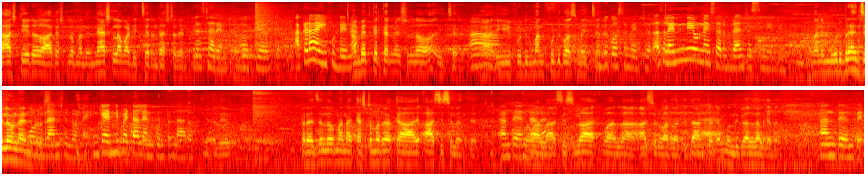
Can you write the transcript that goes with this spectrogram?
లాస్ట్ ఇయర్ ఆగస్టులో మన నేషనల్ అవార్డు ఇచ్చారండి రెస్టారెంట్కి. రెస్టారెంట్. Okay okay. అక్కడ ఈ ఫుడ్ అంబేద్కర్ కన్వెన్షన్లో ఇచ్చారు. ఈ ఫుడ్ మన ఫుడ్ కోసమే ఇచ్చారు. ఫుడ్ కోసం ఇచ్చారు. అసలు ఎన్ని ఉన్నాయి సార్ బ్రాంచెస్ మీకు మన మూడు బ్రాంచ్లో ఉన్నాయండి మూడు బ్రాంచ్లు ఉన్నాయి. ఇంకా ఎన్ని పెట్టాలి అనుకుంటున్నారు? అదే ప్రజలు మన కస్టమర్ యొక్క ఆశీస్సులు అంతే. అంతే వాళ్ళ ఆశీస్సులు వాళ్ళ ఆశీర్వాదం అంతే. దాంతోనే ముందుకు వెళ్ళాలి కదా. అంతే అంతే.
